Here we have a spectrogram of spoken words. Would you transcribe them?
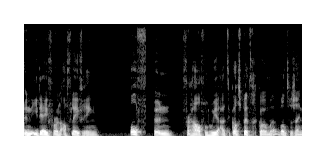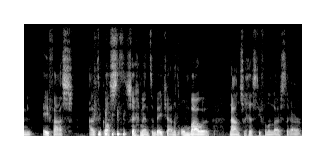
een idee voor een aflevering. Of een verhaal van hoe je uit de kast bent gekomen. Want we zijn Eva's uit de kast segment een beetje aan het ombouwen. Na een suggestie van een luisteraar.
